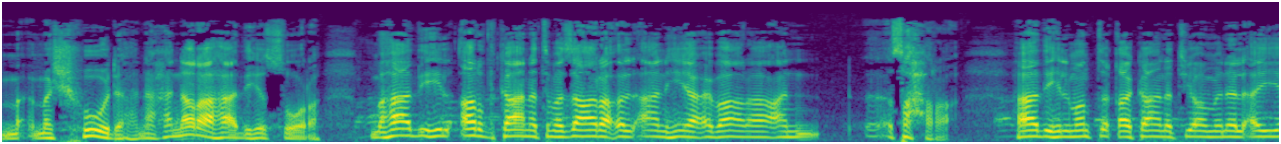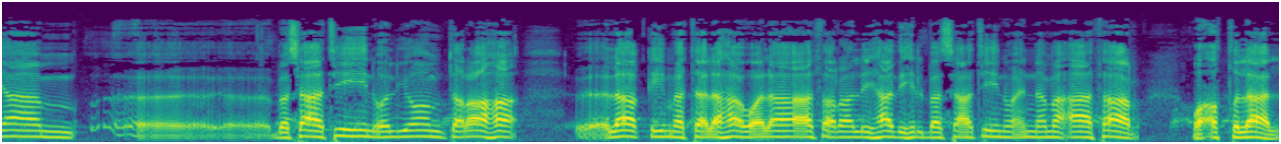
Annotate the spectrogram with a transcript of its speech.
مشهودة. نحن نرى هذه الصورة. هذه الأرض كانت مزارع الآن هي عبارة عن صحراء. هذه المنطقة كانت يوم من الأيام آه، بساتين واليوم تراها لا قيمة لها ولا أثر لهذه البساتين وإنما آثار وأطلال.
